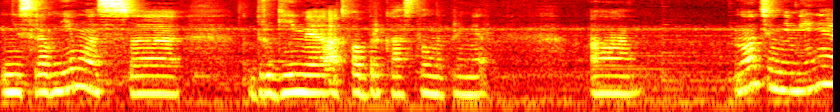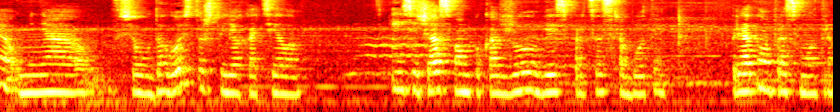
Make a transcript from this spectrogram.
несравнима с другими от Faber-Castell, например. Но, тем не менее, у меня все удалось, то, что я хотела. И сейчас вам покажу весь процесс работы. Приятного просмотра!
